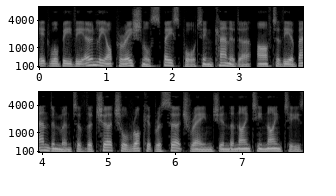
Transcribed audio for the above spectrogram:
It will be the only operational spaceport in Canada, after the abandonment of the Churchill Rocket Research Range in the 1990s,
